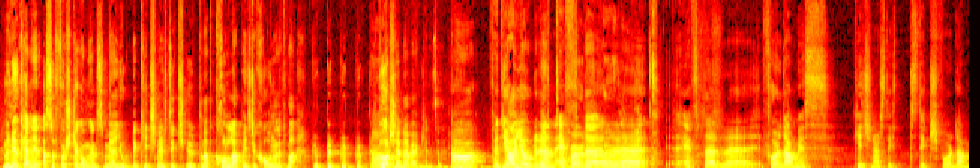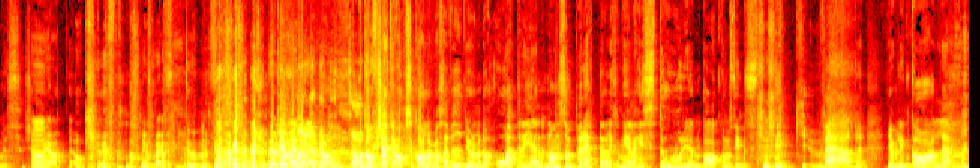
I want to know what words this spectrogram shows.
Men nu kan ni, alltså första gången som jag gjorde Kitchener Stitch utan att kolla på instruktionerna, liksom bara, dut, dut, dut, Ja. då känner jag verkligen så här. Ja, för att jag gjorde den Mitt pearl, efter, pearl eh, mitt. Efter eh, For Dummies. Kitchener Stitch, for Dummies körde jag. Och uppenbarligen var jag för dum för det. Det blev ändå inte bra. Och då försökte jag också kolla massa videor men då återigen någon som berättar liksom hela historien bakom sin stickvärld. Jag blir galen.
